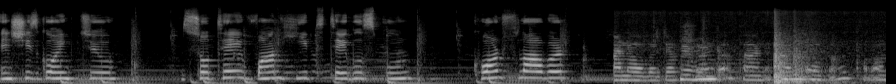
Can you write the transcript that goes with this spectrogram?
And she's going to saute one heaped tablespoon corn flour tane olacak şurada. Tane tane olduğunu tamam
